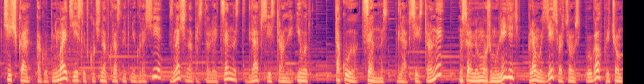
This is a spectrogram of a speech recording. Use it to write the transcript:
Птичка, как вы понимаете, если включена в Красную книгу России, значит, она представляет ценность для всей страны. И вот такую ценность для всей страны мы с вами можем увидеть прямо здесь, в Артемовских лугах. Причем,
